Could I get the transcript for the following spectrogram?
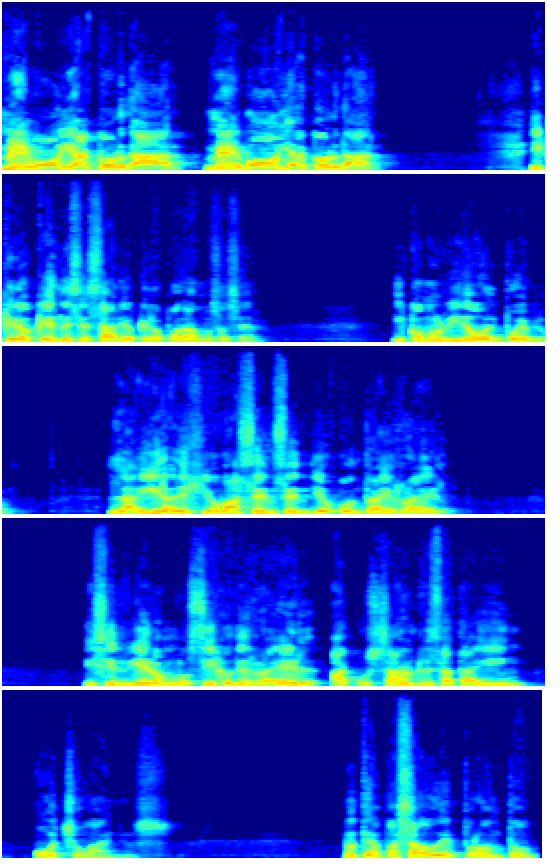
Me voy a acordar. Me voy a acordar. Y creo que es necesario que lo podamos hacer. Y como olvidó el pueblo, la ira de Jehová se encendió contra Israel. Y sirvieron los hijos de Israel a Cusán Rizataín ocho años. ¿No te ha pasado de pronto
